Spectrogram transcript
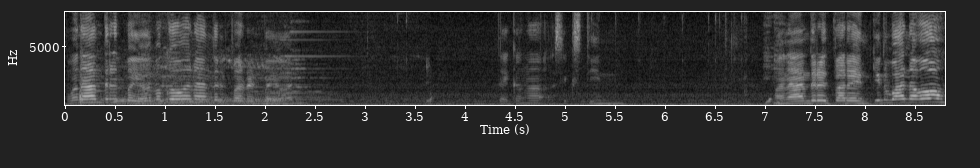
100 ba yun? Magwa 100 pa rin ba yun? Teka nga, 16. 100 pa rin. Kinubahan ako!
